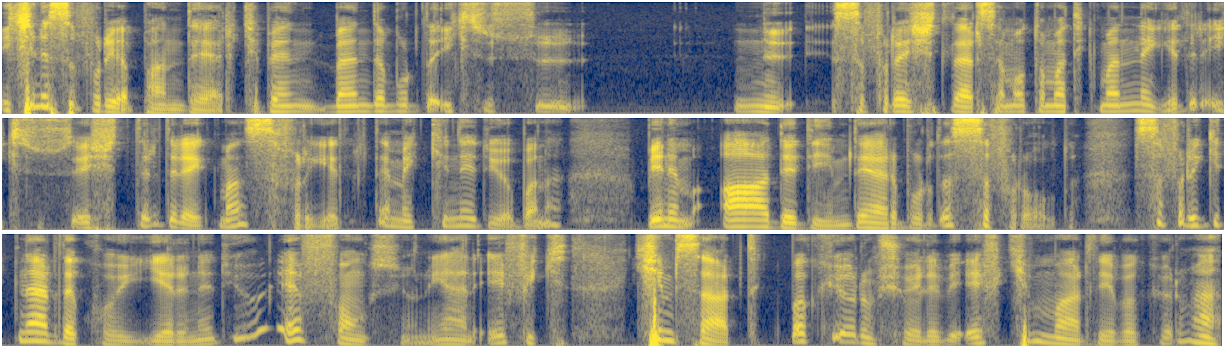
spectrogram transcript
İçini sıfır yapan değer ki ben, ben de burada X üssü sıfır eşitlersem otomatikman ne gelir? X üssü eşittir direktman sıfır gelir. Demek ki ne diyor bana? Benim A dediğim değer burada sıfır oldu. Sıfırı git nerede koy yerine diyor? F fonksiyonu yani fx kimse artık. Bakıyorum şöyle bir f kim var diye bakıyorum. Ha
